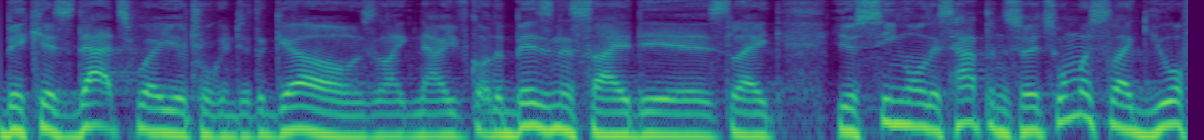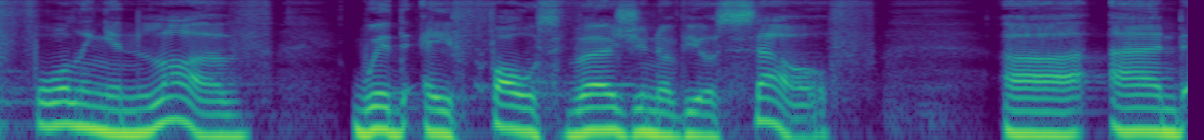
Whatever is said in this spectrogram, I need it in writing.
because that's where you're talking to the girls. Like now you've got the business ideas, like you're seeing all this happen. So it's almost like you're falling in love with a false version of yourself uh, and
